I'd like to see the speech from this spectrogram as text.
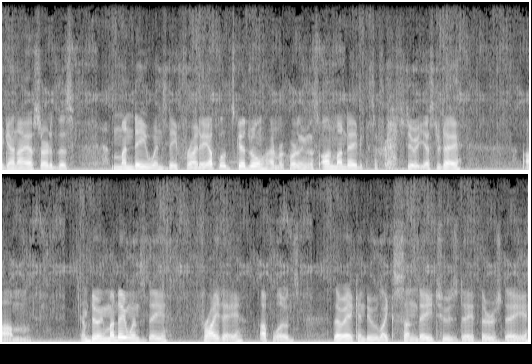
Again, I have started this Monday, Wednesday, Friday upload schedule. I'm recording this on Monday because I forgot to do it yesterday. Um, I'm doing Monday, Wednesday, Friday uploads. That way I can do like Sunday, Tuesday, Thursday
